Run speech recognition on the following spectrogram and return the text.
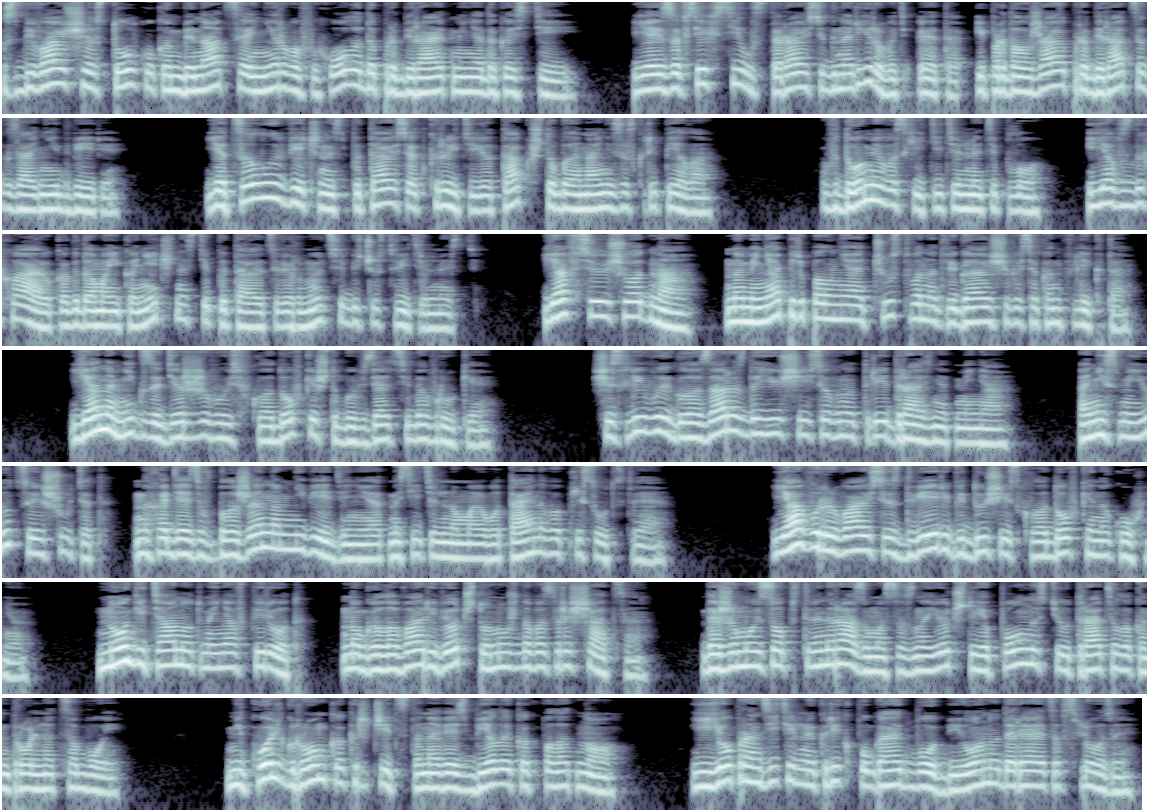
Сбивающая с толку комбинация нервов и холода пробирает меня до костей. Я изо всех сил стараюсь игнорировать это и продолжаю пробираться к задней двери. Я целую вечность пытаюсь открыть ее так, чтобы она не заскрипела. В доме восхитительно тепло, и я вздыхаю, когда мои конечности пытаются вернуть себе чувствительность. Я все еще одна, но меня переполняет чувство надвигающегося конфликта. Я на миг задерживаюсь в кладовке, чтобы взять себя в руки. Счастливые глаза, раздающиеся внутри, дразнят меня. Они смеются и шутят, находясь в блаженном неведении относительно моего тайного присутствия. Я вырываюсь из двери, ведущей из кладовки на кухню. Ноги тянут меня вперед, но голова ревет, что нужно возвращаться. Даже мой собственный разум осознает, что я полностью утратила контроль над собой. Николь громко кричит, становясь белой, как полотно. Ее пронзительный крик пугает Бобби, и он ударяется в слезы.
